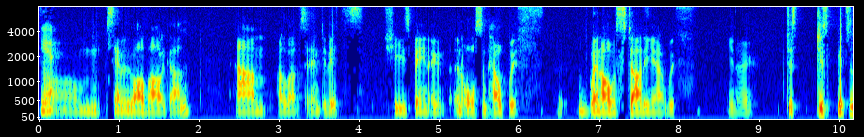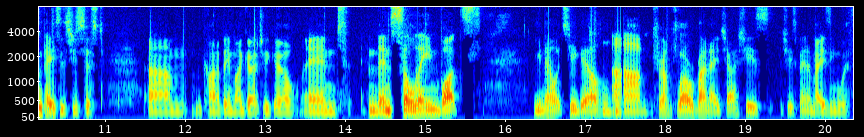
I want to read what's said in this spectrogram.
yeah. from Sam and the Wild Violet Garden. Um, I love Sam to bits. She's been a, an awesome help with when I was starting out with, you know, just just bits and pieces. She's just um, kind of been my go-to girl, and and then Celine Watts. You know, it's your girl um, from Floral by Nature. She's she's been amazing with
